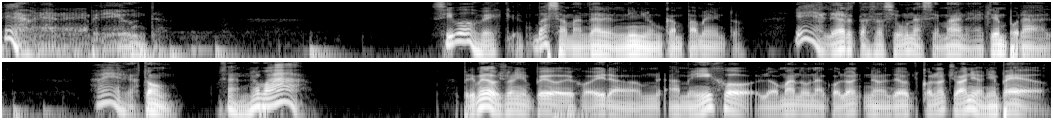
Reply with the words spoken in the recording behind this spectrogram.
Una, una pregunta. Si vos ves que vas a mandar al niño a un campamento y hay alertas hace una semana de temporal, a ver, Gastón, o sea, no va. Primero, yo ni en pedo dejo ir a, mi hijo, lo mando a una colonia, no, de- con ocho años, ni en pedo.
